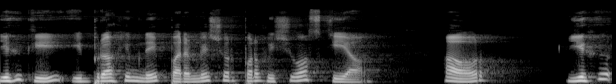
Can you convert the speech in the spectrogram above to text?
यह कि इब्राहिम ने परमेश्वर पर विश्वास किया और यह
